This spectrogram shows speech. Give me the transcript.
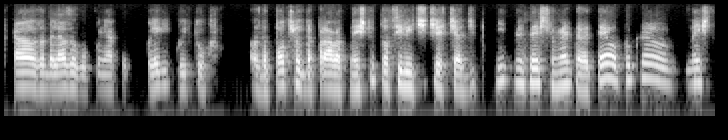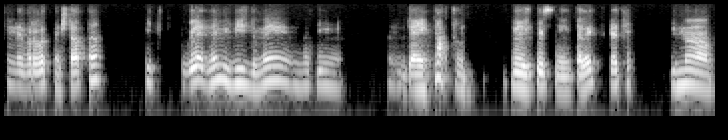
така забеляза го по няколко колеги, които започват да правят нещо, то си личи чрез чат GPT. В следващия момент е, те, от тук нещо не върват нещата и погледнем и виждаме нали, ДНК-то на изкуствения интелект, така че има,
